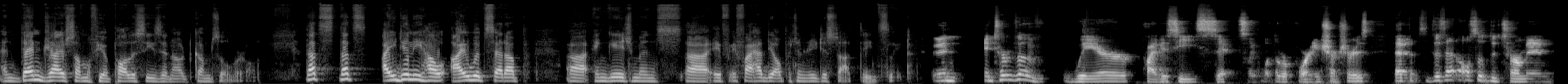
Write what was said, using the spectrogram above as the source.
and then drive some of your policies and outcomes overall. That's, that's ideally how I would set up uh, engagements uh, if, if I had the opportunity to start Clean Slate. And in terms of where privacy sits, like what the reporting structure is, that does that also determine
